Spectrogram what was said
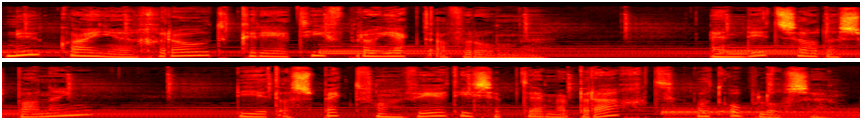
Nu kan je een groot creatief project afronden en dit zal de spanning die het aspect van 14 september bracht wat oplossen.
